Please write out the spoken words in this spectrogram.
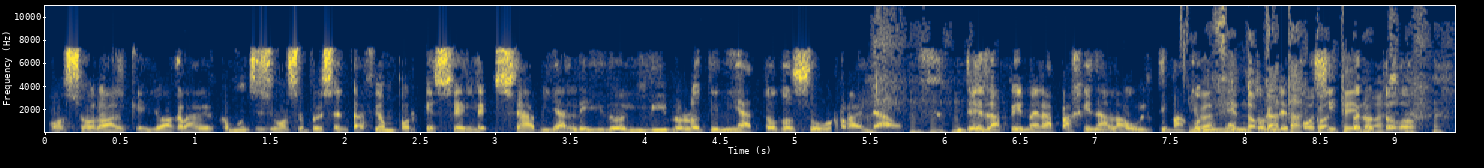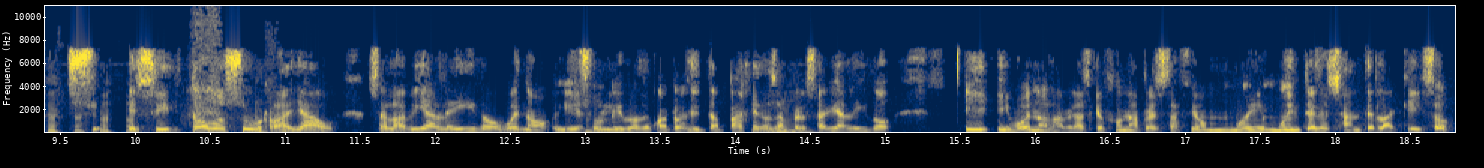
Osoro, al que yo agradezco muchísimo su presentación, porque se, le- se había leído el libro, lo tenía todo subrayado, de la primera página a la última, con un montón de posit, pero todo, eh, sí, todo subrayado. Se lo había leído, bueno, y es un libro de 400 páginas, o sea, Mm. pero se había leído, y, y bueno, la verdad es que fue una presentación muy, muy interesante la que hizo.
